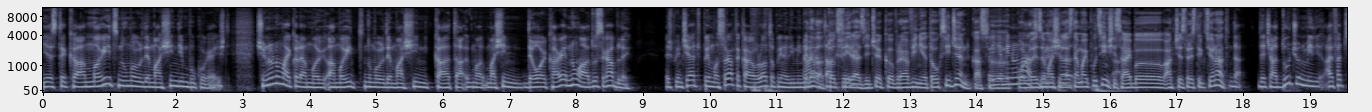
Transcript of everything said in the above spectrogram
este că a mărit numărul de mașini din București și nu numai că le-a mărit, a mărit numărul de mașini, ca ta, mașini de oricare, nu, a adus rable. Deci prin, ceea, prin măsura pe care au luat-o prin eliminarea păi da, da, taxei... tot firea zice că vrea vinietă oxigen ca să păi minunat, polueze mașinile astea mai puțin da. și să aibă acces restricționat. Da. Deci aduci un milion, ai faci,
